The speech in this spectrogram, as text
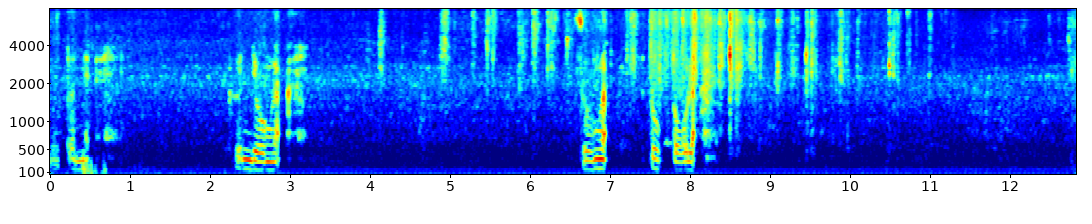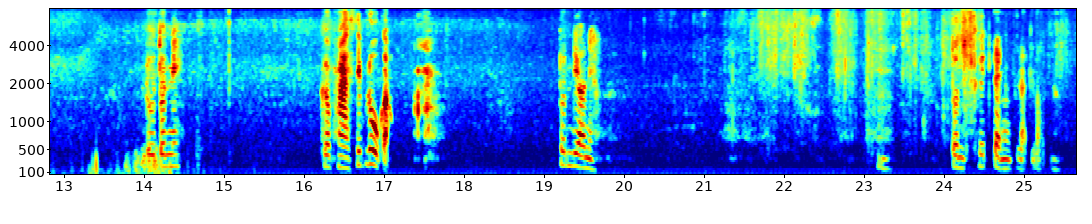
ดูต้นเนี้ยขึ้นโยงละสูงละลูกโตละดูต้นนี้ เกือบห้าสิบลูกอะต้นเดียวเนี่ยต้นเคยแต่งหลอดหนึงเนี่ย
